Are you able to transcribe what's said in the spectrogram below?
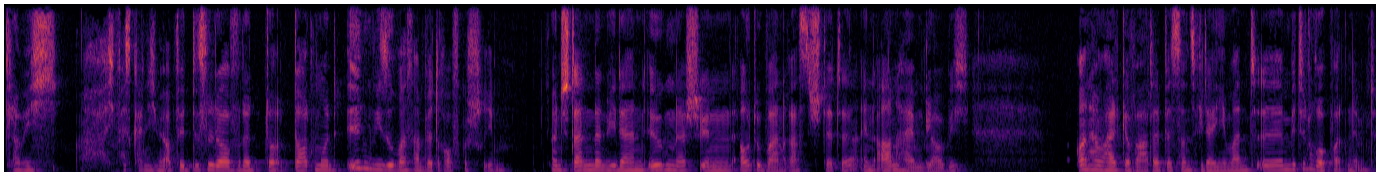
glaube ich, ich weiß gar nicht mehr, ob wir Düsseldorf oder Dortmund, irgendwie sowas haben wir draufgeschrieben. Und standen dann wieder in irgendeiner schönen Autobahnraststätte, in Arnheim, glaube ich, und haben halt gewartet, bis uns wieder jemand äh, mit den Ruhrpott nimmt.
